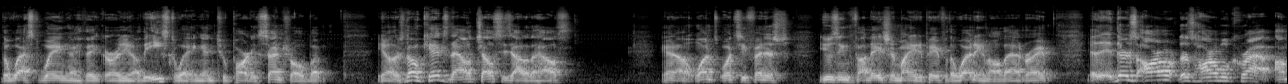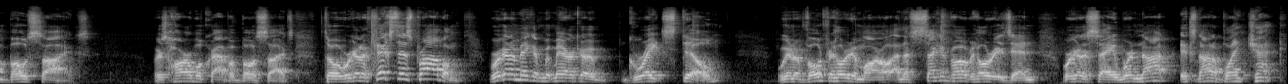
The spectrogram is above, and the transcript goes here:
the West Wing, I think, or you know the East Wing into Party Central. But you know, there's no kids now. Chelsea's out of the house. You know, once once you finish using foundation money to pay for the wedding and all that, right? There's there's horrible crap on both sides. There's horrible crap on both sides. So we're gonna fix this problem. We're gonna make America great still. We're gonna vote for Hillary tomorrow, and the second vote for Hillary is in, we're gonna say we're not. It's not a blank check.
